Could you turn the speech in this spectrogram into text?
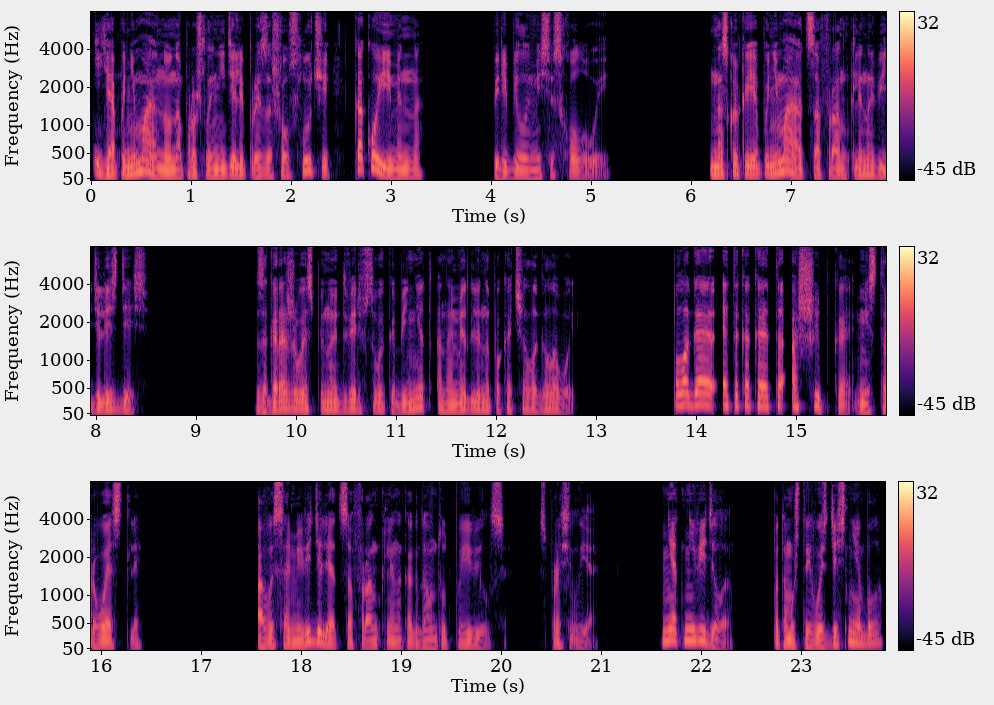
«Я понимаю, но на прошлой неделе произошел случай. Какой именно?» — перебила миссис Холлоуэй. «Насколько я понимаю, отца Франклина видели здесь». Загораживая спиной дверь в свой кабинет, она медленно покачала головой. «Полагаю, это какая-то ошибка, мистер Уэстли». «А вы сами видели отца Франклина, когда он тут появился?» — спросил я. «Нет, не видела, потому что его здесь не было».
